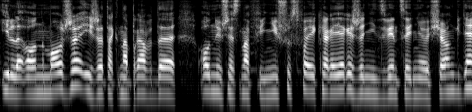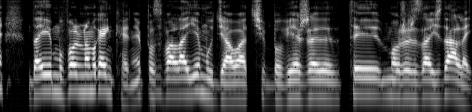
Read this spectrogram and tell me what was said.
ile on może i że tak naprawdę on już jest na finiszu swojej kariery, że nic więcej nie osiągnie, daje mu wolną rękę, nie? pozwala jemu działać, bo wie, że ty możesz zajść dalej.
